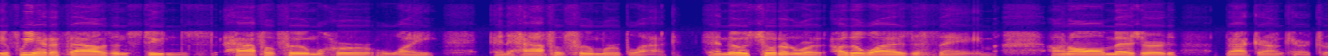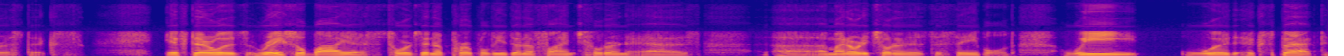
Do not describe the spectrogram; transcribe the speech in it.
if we had a thousand students, half of whom were white and half of whom were black, and those children were otherwise the same on all measured background characteristics, if there was racial bias towards inappropriately identifying children as uh, minority children as disabled, we would expect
